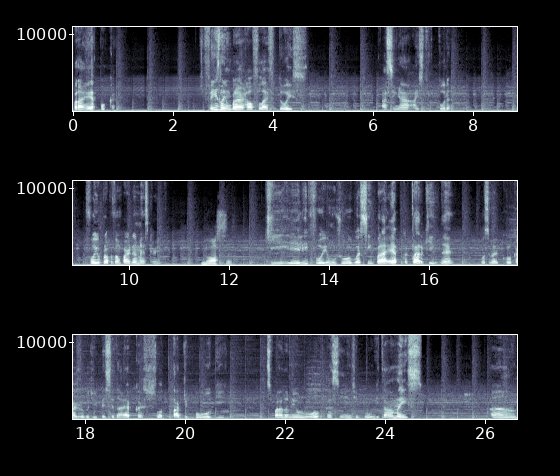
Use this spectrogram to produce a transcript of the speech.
pra época, fez lembrar Half-Life 2, assim, a, a estrutura, foi o próprio Vampire the Masquerade. Nossa. Que ele foi um jogo, assim, pra época, claro que, né, você vai colocar jogo de PC da época, lotado de bug, as paradas meio loucas, assim, de bug e tal, mas... ahn,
